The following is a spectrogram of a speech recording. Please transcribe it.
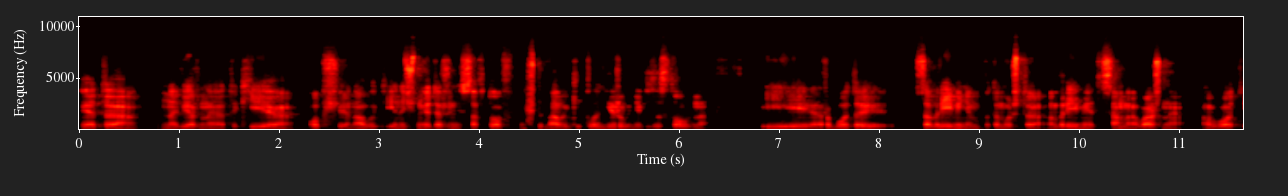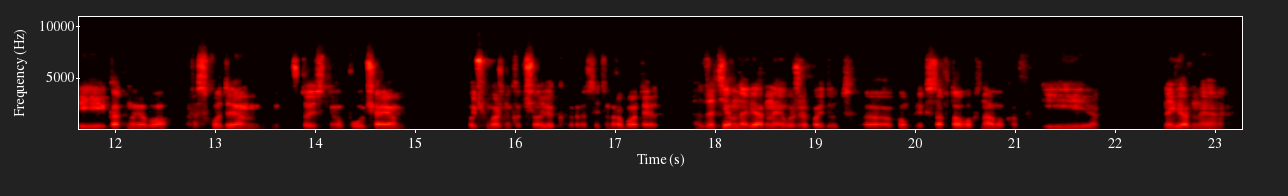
это, наверное, такие общие навыки, и начну я даже не софтов, это навыки планирования, безусловно, и работы со временем, потому что время – это самое важное. Вот, и как мы его расходуем, что из него получаем, очень важно, как человек с этим работает. Затем, наверное, уже пойдут э, комплекс софтовых навыков и, наверное,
